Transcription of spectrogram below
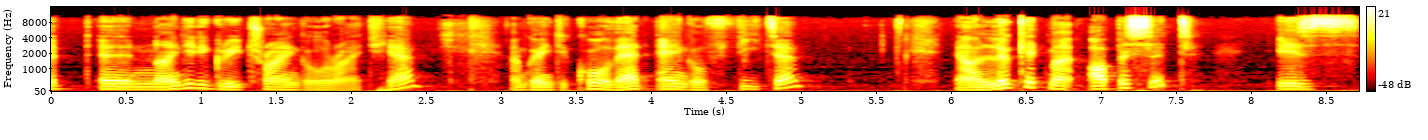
a, a 90 degree triangle right here. I'm going to call that angle theta. Now look at my opposite is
